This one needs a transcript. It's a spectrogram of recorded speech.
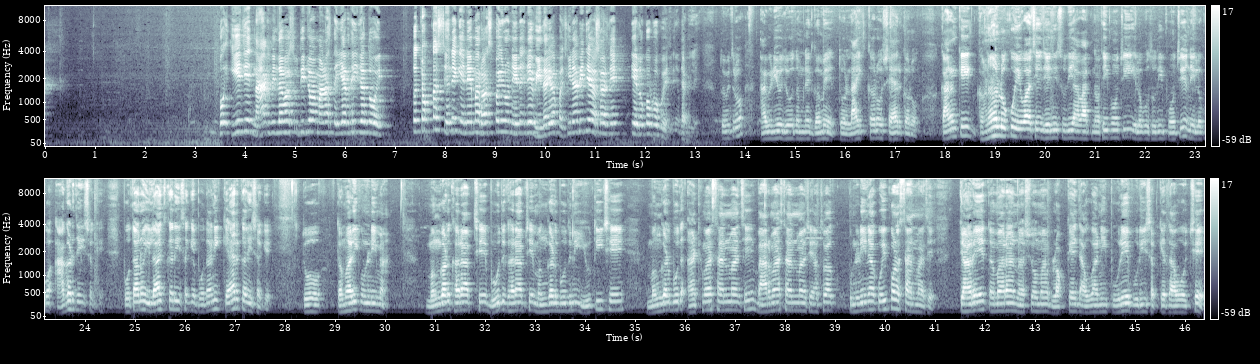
તો એ જે નાક વિંધાવા સુધી જો આ માણસ તૈયાર થઈ જતો હોય, તો ચોક્કસ છે ને કે એને એમાં રસ પડ્યો ને એને એને વિંધાવ્યા પછીના બી જે અસર છે, એ લોકો ભોગવે છે. તો મિત્રો, આ વીડિયો જો તમને ગમે તો લાઈક કરો શેર કરો. કારણ કે ઘણા લોકો એવા છે જેની સુધી આ વાત નથી પહોંચી, એ લોકો સુધી પહોંચે અને એ લોકો આગળ જઈ શકે, પોતાનો ઈલાજ કરી શકે, પોતાની કેર કરી શકે. તો તમારી કુંડળીમાં મંગળ ખરાબ છે, બુધ ખરાબ છે, મંગળ બુધની યુતિ છે, મંગળ બુધ આઠમા સ્થાનમાં છે, બારમા સ્થાનમાં છે અથવા કુંડળીના કોઈ પણ સ્થાનમાં છે ત્યારે તમારા નસોમાં બ્લોકેજ આવવાની પૂરેપૂરી શક્યતાઓ છે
